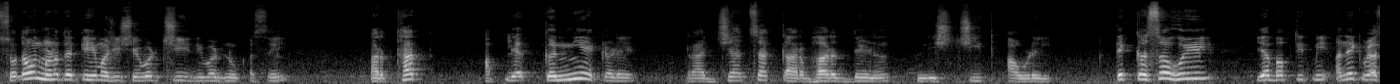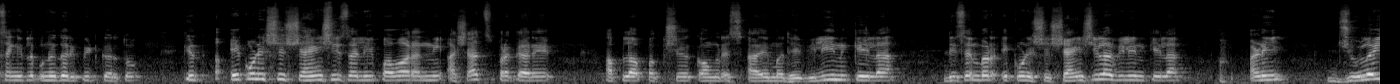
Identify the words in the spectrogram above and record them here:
स्वतःहून म्हणत आहेत की ही माझी शेवटची निवडणूक असेल अर्थात आपल्या कन्येकडे राज्याचा कारभार देणं निश्चित आवडेल. ते कसं होईल या बाबतीत मी अनेक वेळा सांगितलं पुन्हा एकदा रिपीट करतो की एकोणीसशे शहाऐंशी साली पवारांनी अशाच प्रकारे आपला पक्ष काँग्रेस आयमध्ये विलीन केला डिसेंबर एकोणीसशे शहाऐंशीला विलीन केला आणि जुलै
